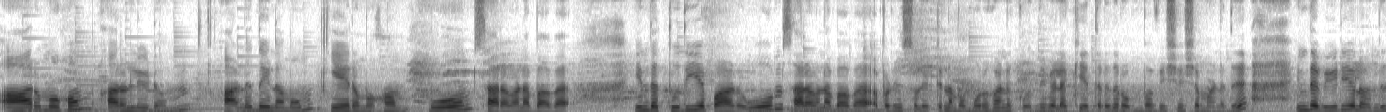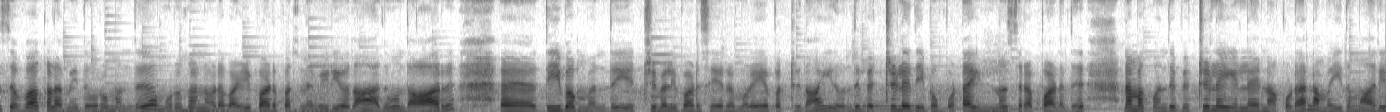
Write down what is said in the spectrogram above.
ஆறுமுகம் அருளிடும் அனுதினமும் ஏறுமுகம். ஓம் சரவணபவ. இந்த துதியை பாடு ஓம் சரவணபவ அப்படின்னு சொல்லிட்டு நம்ம முருகனுக்கு வந்து விளக்கேற்றுறது ரொம்ப விசேஷமானது. இந்த வீடியோவில் வந்து செவ்வாய்க்கிழமை தோறும் வந்து முருகனோட வழிபாடு பற்றின வீடியோ தான். அதுவும் இந்த ஆறு தீபம் வந்து ஏற்றி வழிபாடு செய்கிற முறையை பற்றி தான். இது வந்து வெற்றிலை தீபம் போட்டால் இன்னும் சிறப்பானது. நமக்கு வந்து வெற்றிலை இல்லைன்னா கூட நம்ம இது மாதிரி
